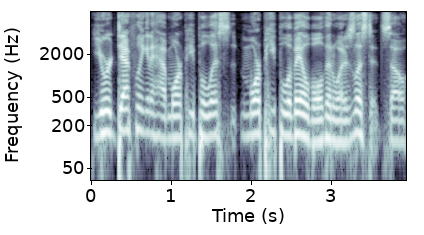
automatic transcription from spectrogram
you're definitely going to have more people list more people available than what is listed. So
